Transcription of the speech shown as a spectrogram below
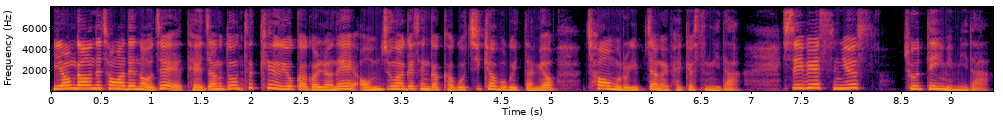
이런 가운데 청와대는 어제 대장동 특혜 의혹과 관련해 엄중하게 생각하고 지켜보고 있다며 처음으로 입장을 밝혔습니다. CBS 뉴스 조태임입니다.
